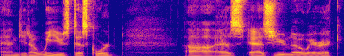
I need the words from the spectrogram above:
And you know, we use Discord, uh, as as you know, Eric.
